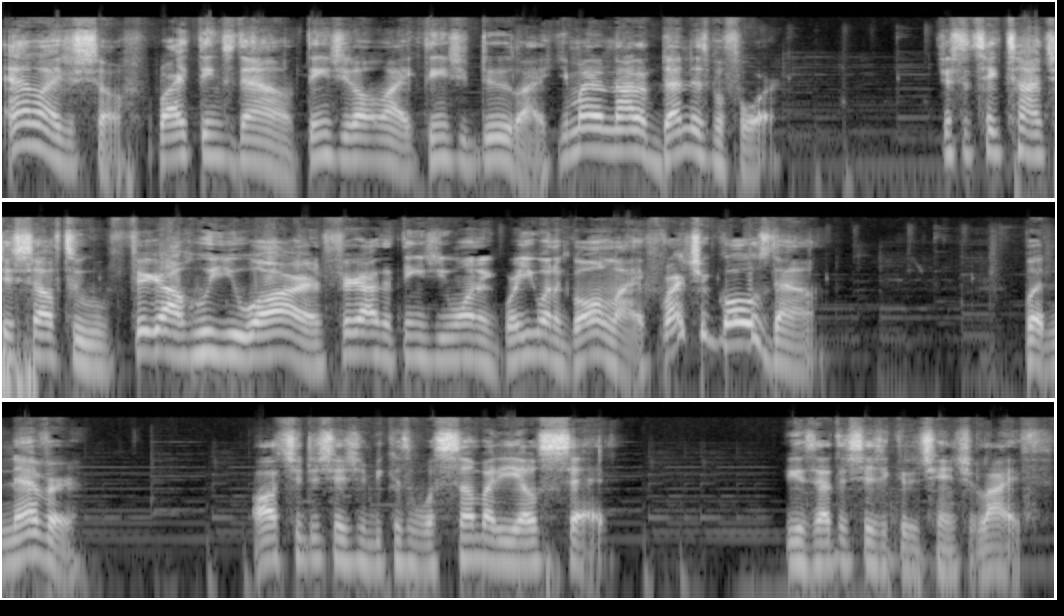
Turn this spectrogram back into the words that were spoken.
analyze yourself. Write things down. Things you don't like things you do like. You might not have done this before. Just to take time to yourself to figure out who you are and figure out the things you want to where you want to go in life. Write your goals down. But never alter your decision because of what somebody else said. Because that decision could have changed your life.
